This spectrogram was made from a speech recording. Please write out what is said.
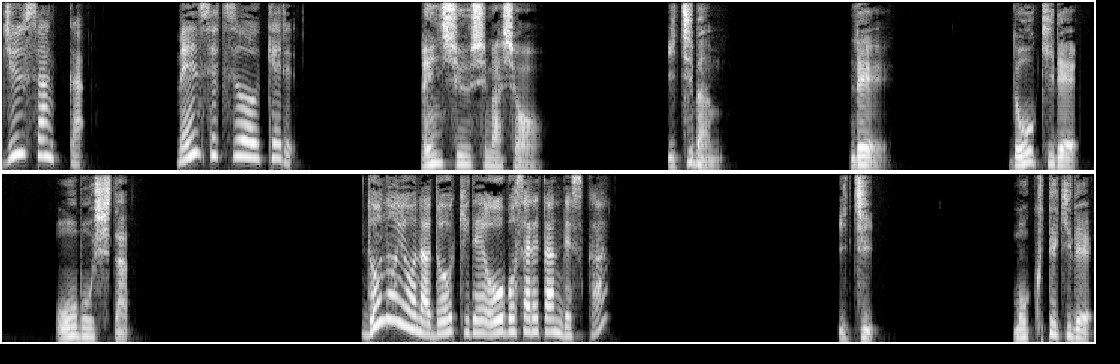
13課。面接を受ける。練習しましょ1番。例動機で。応募した。どのような動機で応募されたんですか？1目的で。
